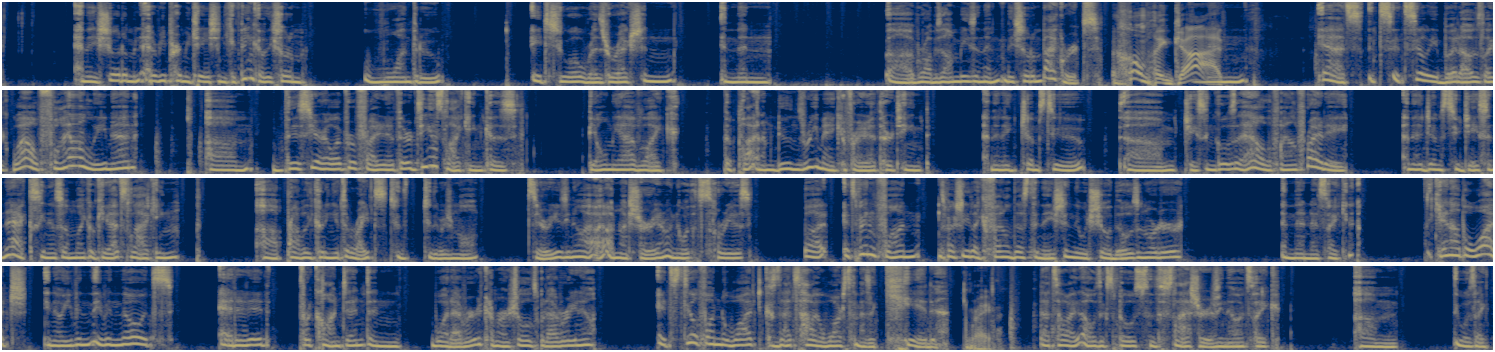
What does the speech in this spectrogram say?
and they showed them in every permutation you could think of. They showed them one through H2O Resurrection, and then uh, Rob Zombies, and then they showed them backwards. Oh my god! Yeah, it's it's it's silly, but I was like, wow, finally, man. Um, this year, however, Friday the Thirteenth lacking because they only have like the Platinum Dunes remake of Friday the Thirteenth, and then it jumps to um, Jason Goes to Hell, the final Friday, and then it jumps to Jason X. You know, so I'm like, okay, that's lacking. Uh, probably couldn't get the rights to to the original series. You know, I, I'm not sure. I don't know what the story is, but it's been fun, especially like Final Destination. They would show those in order, and then it's like you, know, you can't help but watch. You know, even even though it's edited for content and whatever commercials, whatever. You know, it's still fun to watch because that's how I watched them as a kid. Right. That's how I, I was exposed to the slashers. You know, it's like, um, it was like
